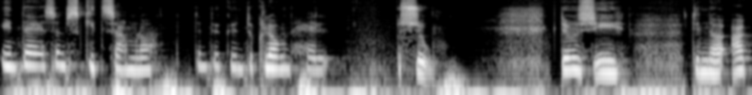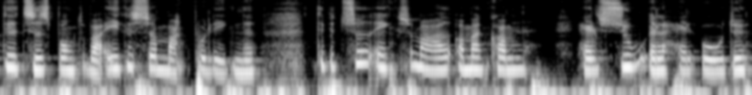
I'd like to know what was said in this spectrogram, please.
En dag som skidsamler, den begyndte klokken halv syv. Det vil sige, det nøjagtige tidspunkt var ikke så magtpåliggende. Det betød ikke så meget, om man kom halv syv eller halv otte,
